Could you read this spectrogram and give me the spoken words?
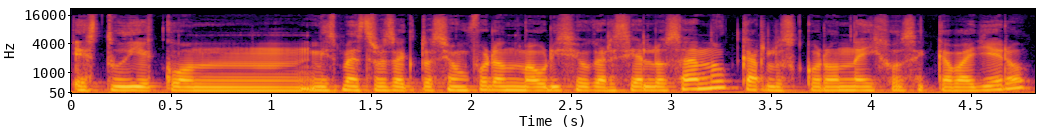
estudié con mis maestros de actuación fueron Mauricio García Lozano, Carlos Corona y José Caballero.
